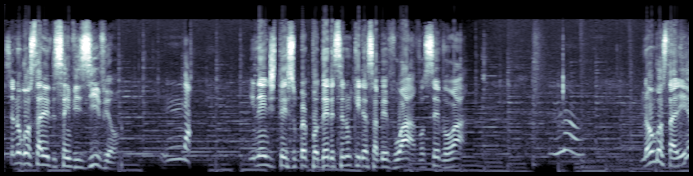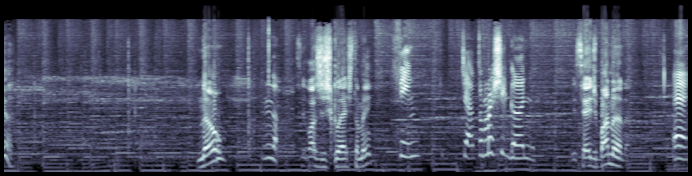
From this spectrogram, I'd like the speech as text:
Você não gostaria de ser invisível? Não. E nem de ter superpoderes? Você não queria saber voar? Você voar? Não. Não gostaria? Não? Não. Você gosta de chiclete também? Sim. Já tô mastigando. Esse aí é de banana. É.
